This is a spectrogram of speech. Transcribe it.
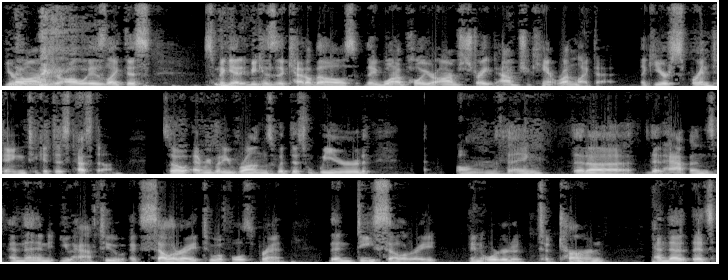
Your nope. arms are always like this spaghetti because the kettlebells they want to pull your arms straight down, but you can't run like that. Like you're sprinting to get this test done. So everybody runs with this weird arm thing that uh that happens, and then you have to accelerate to a full sprint, then decelerate in order to, to turn and that it's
